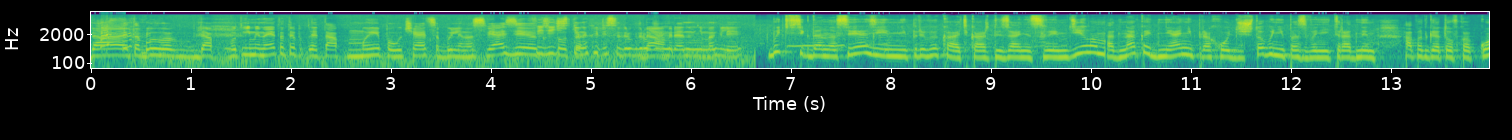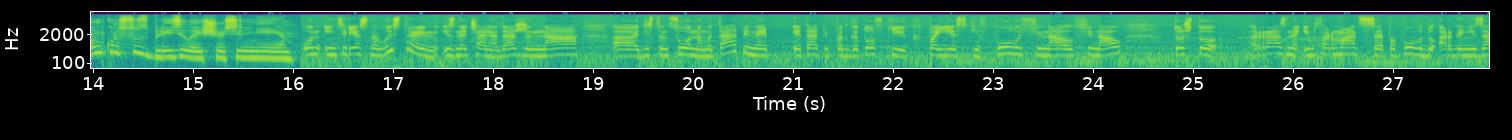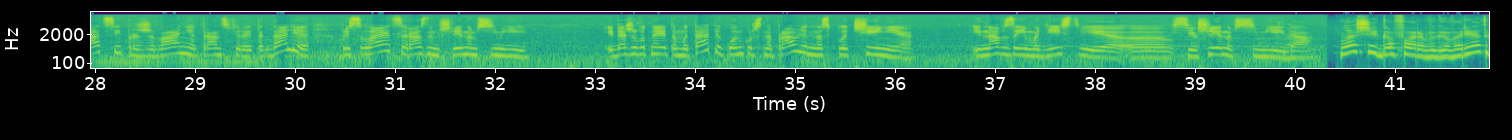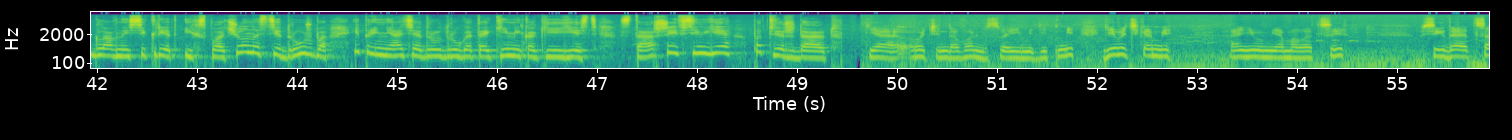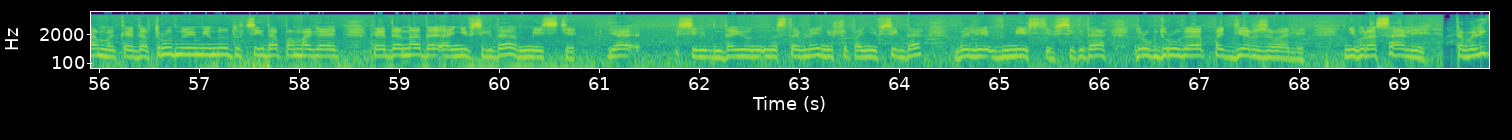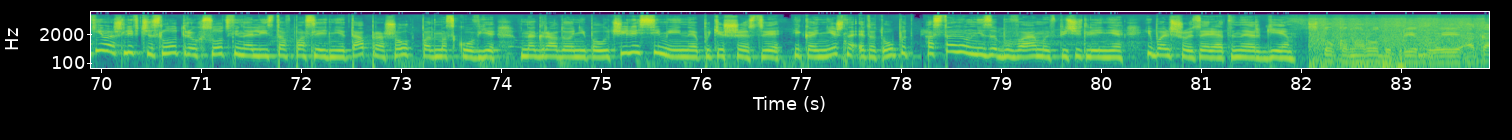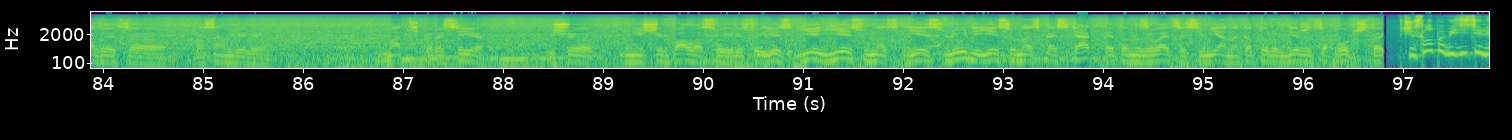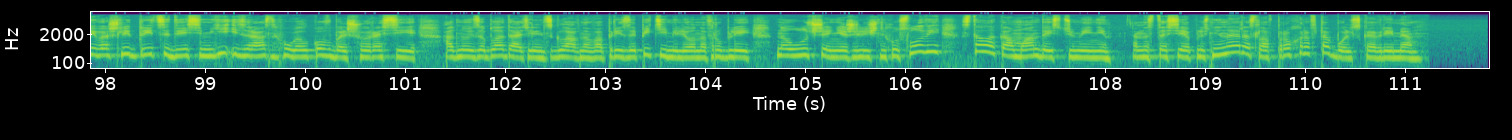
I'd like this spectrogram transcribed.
Да, это было... Да, вот именно этот этап мы, получается, были на связи. Физически находиться друг с другом да. рядом не могли. Быть всегда на связи им не привыкать. Каждый занят своим делом. Однако дня не проходит, чтобы не позвонить родным. А подготовка к конкурсу сблизила еще сильнее. Он интересно выстроен изначально даже на э, дистанционном этапе, на этапе подготовки к поездке в полуфинал, финал. То, что разная информация по поводу организации, проживания, трансфера и так далее присылается разным членам семьи. И даже вот на этом этапе конкурс направлен на сплочение и на взаимодействие э, Всех. членов семьи, да. да. Младшие Гафаровы говорят, главный секрет их сплоченности – дружба и принятие друг друга такими, какие есть. Старшие в семье подтверждают. Я очень довольна своими детьми, девочками. Они у меня молодцы. Всегда это самое, когда в трудную минуту всегда помогают. Когда надо, они всегда вместе. Я даю наставление, чтобы они всегда были вместе, всегда друг друга поддерживали, не бросали. Табаляки вошли в число 300 финалистов. Последний этап прошел в Подмосковье. В награду они получили семейное путешествие. И, конечно, этот опыт оставил незабываемые впечатления и большой заряд энергии. Столько народу приехало, и оказывается, на самом деле, матушка Россия еще не исчерпала свои ресурсы. Есть, есть у нас есть люди, есть у нас костяк. Это называется семья, на которых держится общество. Число победителей вошли 32 семьи из разных уголков Большой России. Одной из обладательниц главного приза 5 миллионов рублей на улучшение жилищных условий стала команда из Тюмени. Анастасия Плюснина, Ярослав Прохоров, Тобольское время.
